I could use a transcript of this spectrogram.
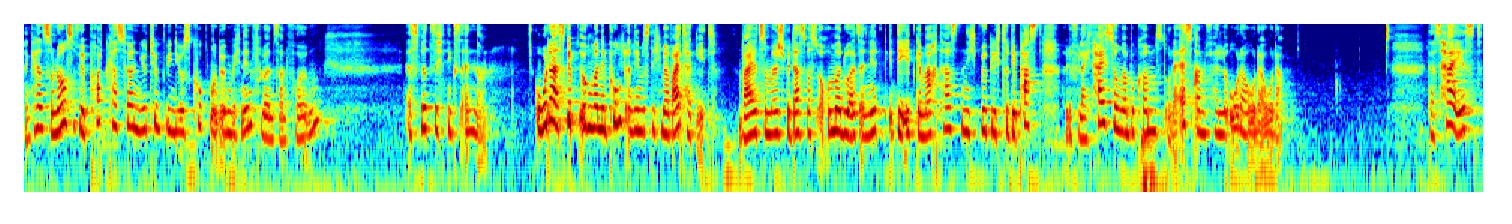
dann kannst du noch so viel Podcast hören, YouTube-Videos gucken und irgendwelchen Influencern folgen. Es wird sich nichts ändern. Oder es gibt irgendwann den Punkt, an dem es nicht mehr weitergeht. Weil zum Beispiel das, was auch immer du als eine Diät gemacht hast, nicht wirklich zu dir passt. Weil du vielleicht Heißhunger bekommst oder Essanfälle oder, oder, oder. Das heißt,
